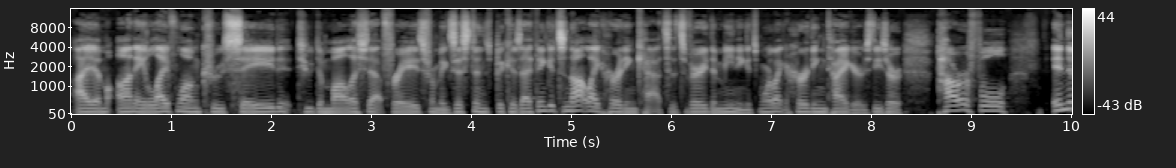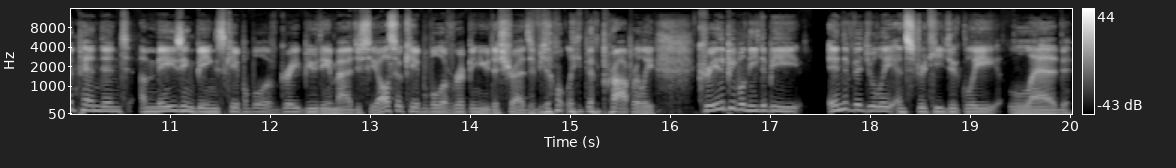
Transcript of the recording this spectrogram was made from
I am on a lifelong crusade to demolish that phrase from existence because I think it's not like herding cats. It's very demeaning. It's more like herding tigers. These are powerful, independent, amazing beings capable of great beauty and majesty, also capable of ripping you to shreds if you don't lead them properly. Creative people need to be individually and strategically led.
